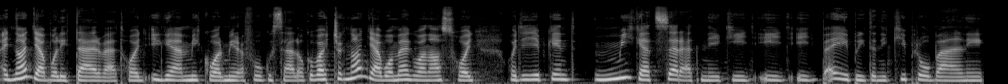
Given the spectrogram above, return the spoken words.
egy nagyjáboli tervet, hogy igen, mikor, mire fókuszálok, vagy csak nagyjából megvan az, hogy, hogy egyébként miket szeretnék így, így, így beépíteni, kipróbálni,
